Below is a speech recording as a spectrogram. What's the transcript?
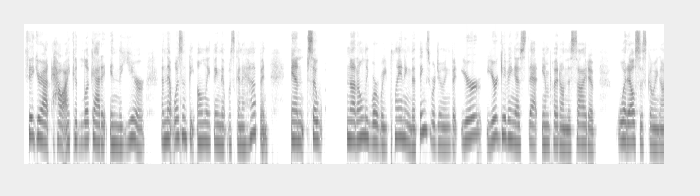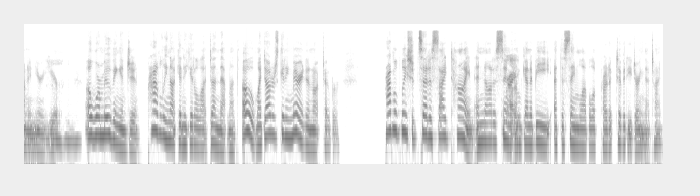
figure out how I could look at it in the year. And that wasn't the only thing that was going to happen. And so not only were we planning the things we're doing, but you're you're giving us that input on the side of what else is going on in your year. Mm-hmm. Oh, we're moving in June. Probably not going to get a lot done that month. Oh, my daughter's getting married in October. Probably should set aside time and not assume right. I'm going to be at the same level of productivity during that time.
